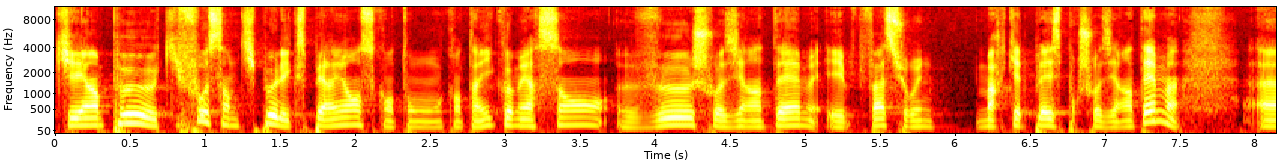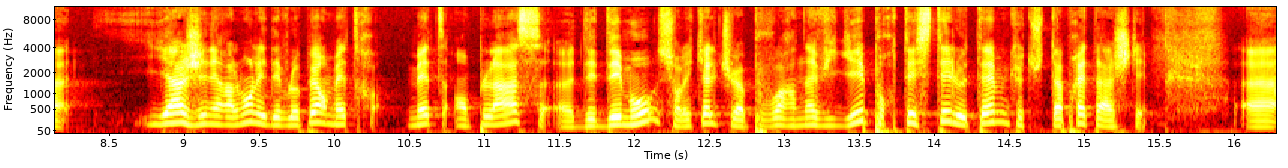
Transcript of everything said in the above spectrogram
qui est un peu qui fausse un petit peu l'expérience quand, un e-commerçant veut choisir un thème et va sur une marketplace pour choisir un thème, il y a généralement les développeurs mettent, en place des démos sur lesquelles tu vas pouvoir naviguer pour tester le thème que tu t'apprêtes à acheter. Euh,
